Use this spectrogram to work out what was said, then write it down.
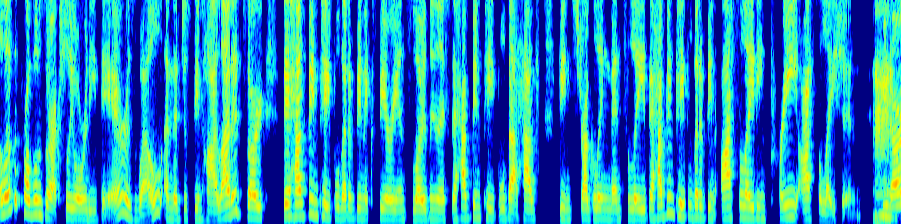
A lot of the problems are actually already there as well, and they've just been highlighted. So there have been people that have been experienced loneliness. There have been people that have been struggling mentally. There have been people that have been isolating pre-isolation. Mm. You know,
